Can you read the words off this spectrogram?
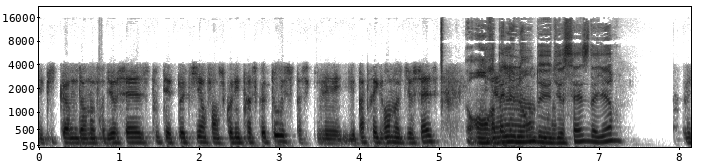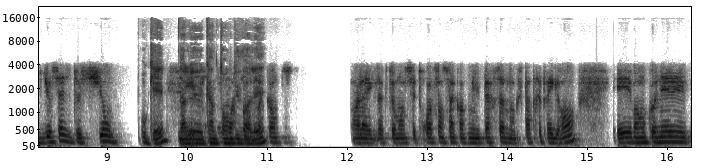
Et puis comme dans notre diocèse, tout est petit, enfin on se connaît presque tous parce qu'il est, il est pas très grand notre diocèse. On rappelle le nom du diocèse d'ailleurs Le diocèse de Sion. Ok, dans le canton du Valais. Voilà, exactement. C'est 350 000 personnes, donc c'est pas très très grand. Et ben, on connaît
